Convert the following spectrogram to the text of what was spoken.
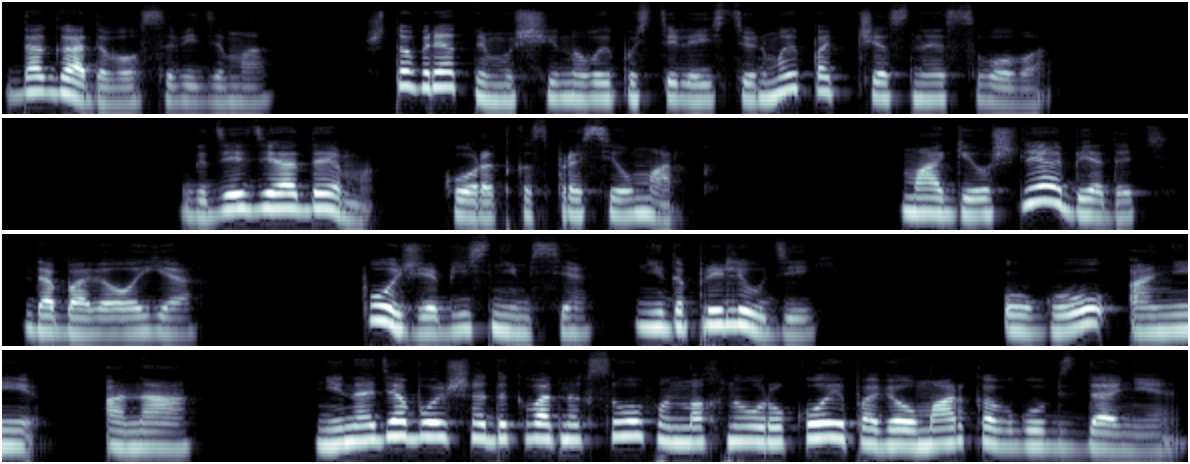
Догадывался, видимо, что вряд ли мужчину выпустили из тюрьмы под честное слово. «Где диадема?» — коротко спросил Марк. «Маги ушли обедать?» — добавила я. Позже объяснимся, не до прелюдий. Угу, они... она... Не найдя больше адекватных слов, он махнул рукой и повел Марка в здания.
